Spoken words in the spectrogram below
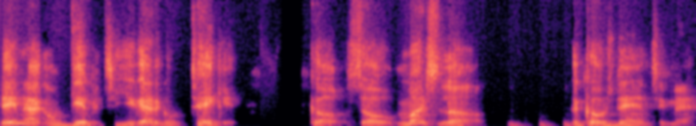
They're not gonna give it to you. You gotta go take it. So much love to Coach Dancy, man.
